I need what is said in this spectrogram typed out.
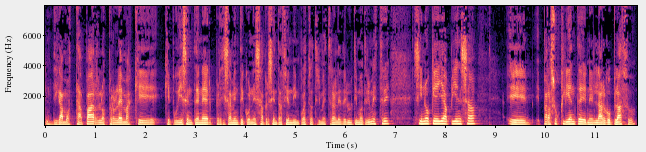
digamos, tapar los problemas que, que, pudiesen tener precisamente con esa presentación de impuestos trimestrales del último trimestre, sino que ella piensa eh, para sus clientes en el largo plazo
